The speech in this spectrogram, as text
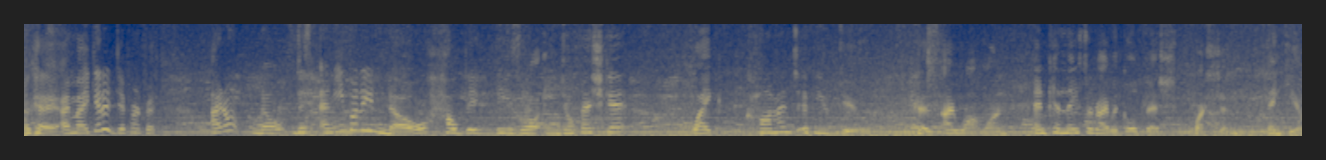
Okay, I might get a different fish. I don't know. Does anybody know how big these little angelfish get? Like, comment if you do, because I want one. And can they survive with goldfish? Question. Thank you.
